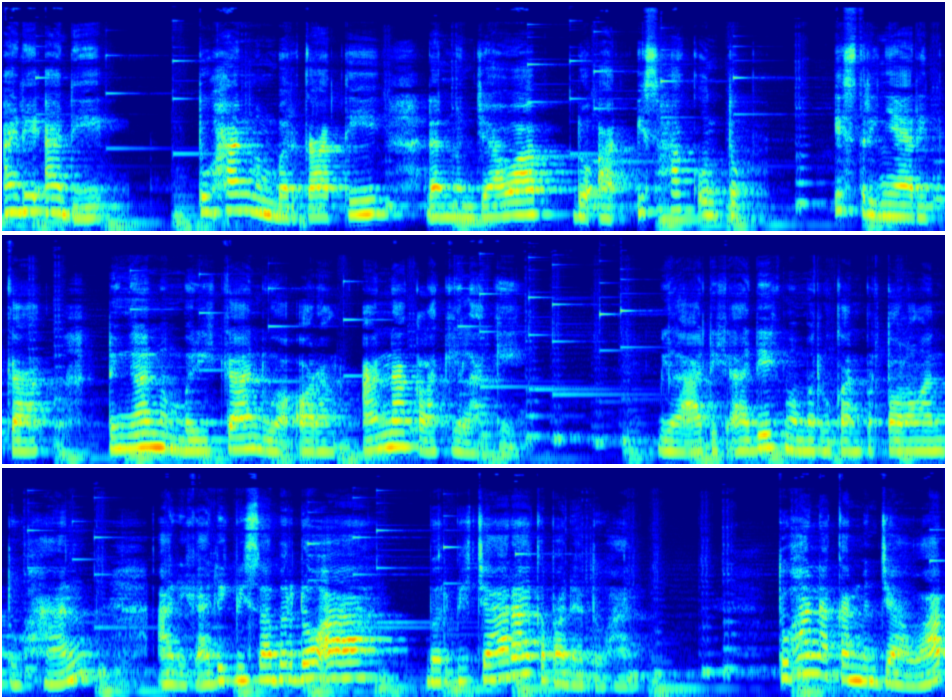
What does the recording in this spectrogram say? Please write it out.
Adik-adik, Tuhan memberkati dan menjawab doa Ishak untuk istrinya Ribka dengan memberikan dua orang anak laki-laki. Bila adik-adik memerlukan pertolongan Tuhan, adik-adik bisa berdoa, berbicara kepada Tuhan. Tuhan akan menjawab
